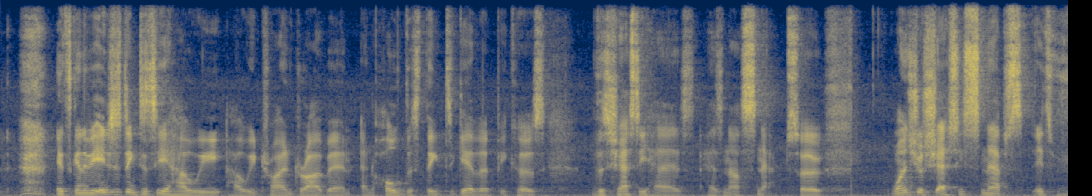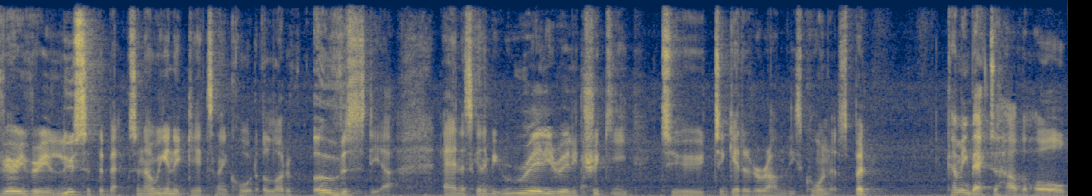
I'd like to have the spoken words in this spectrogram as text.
it's going to be interesting to see how we how we try and drive and and hold this thing together because the chassis has has now snapped. So once your chassis snaps, it's very very loose at the back. So now we're going to get something called a lot of oversteer, and it's going to be really really tricky to to get it around these corners. But coming back to how the whole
